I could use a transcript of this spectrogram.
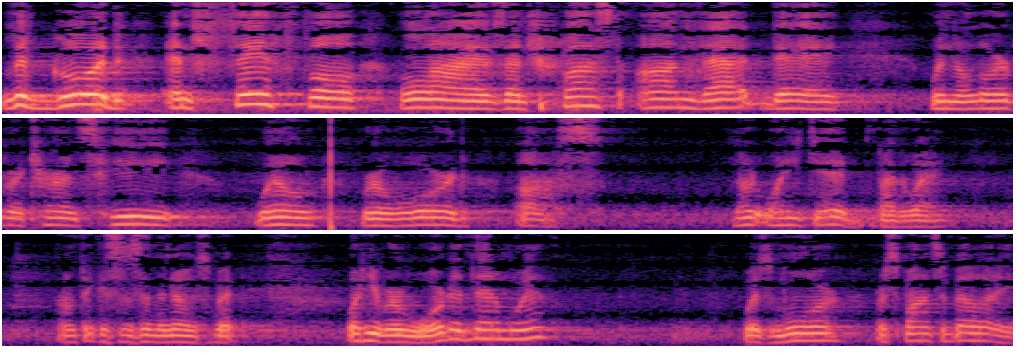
live good and faithful lives and trust on that day when the Lord returns. He will reward us. Note what he did, by the way. I don't think this is in the notes, but what he rewarded them with was more responsibility.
